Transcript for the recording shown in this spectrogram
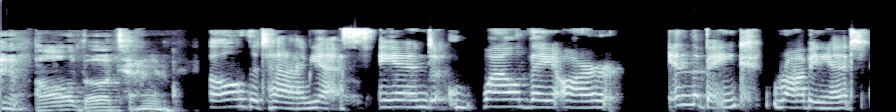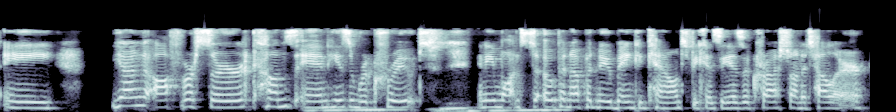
all the time. All the time, yes. And while they are in the bank robbing it, a young officer comes in. He's a recruit and he wants to open up a new bank account because he has a crush on a teller.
